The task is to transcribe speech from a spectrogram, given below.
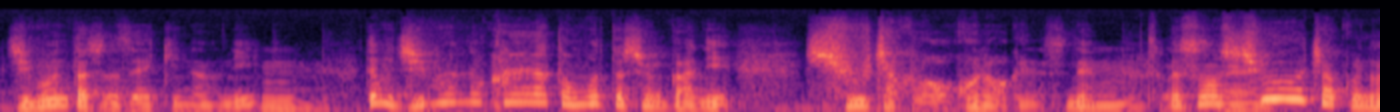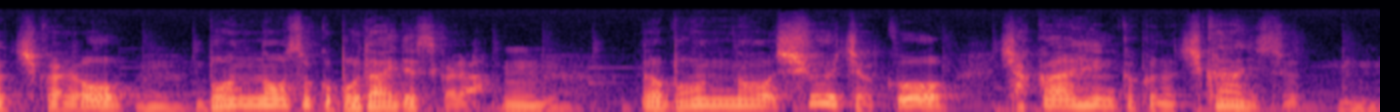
自分たちの税金なのに、うん。でも自分の金だと思った瞬間に執着が起こるわけですね、うんそうですね。でその執着の力をうん。煩悩即菩提ですから。うん。煩悩執着を社会変革の力にする。うん。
